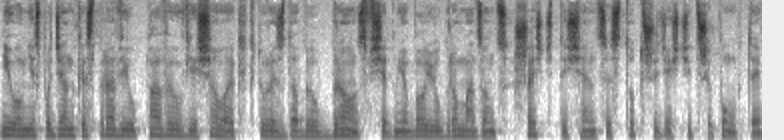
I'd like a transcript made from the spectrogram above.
Miłą niespodziankę sprawił Paweł Wiesiołek, który zdobył brąz w siedmioboju, gromadząc 6133 punkty,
